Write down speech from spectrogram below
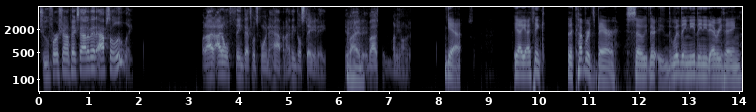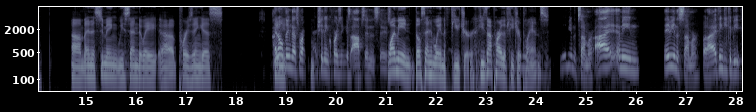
two first round picks out of it, absolutely. But I, I don't think that's what's going to happen. I think they'll stay at eight. If I had, Mhm. if I was putting money on it. yeah, yeah, yeah. I think the cupboard's bare. So they're- what do they need? They need everything. Um, and assuming we send away uh, Porzingis, I don't think that's right. I actually think Porzingis opts in and stays. well, I mean, they'll send him away in the future. He's not part of the future plans. Maybe in the summer. I I mean, maybe in the summer, but I think he could be.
